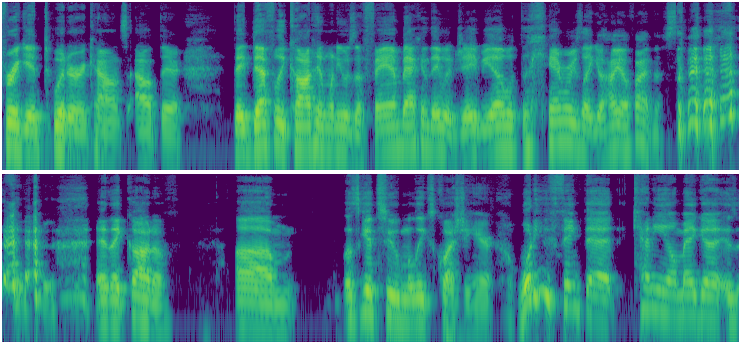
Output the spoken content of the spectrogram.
friggin' Twitter accounts out there. They definitely caught him when he was a fan back in the day with JBL with the camera. He's like, "Yo, how y'all find this?" and they caught him. Um, let's get to Malik's question here. What do you think that Kenny Omega is,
